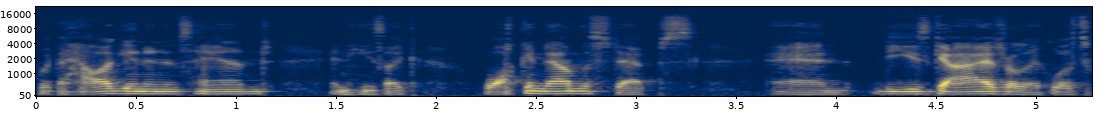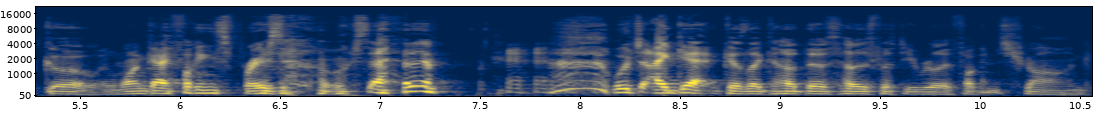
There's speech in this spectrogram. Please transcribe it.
with a Halligan in his hand, and he's like walking down the steps, and these guys are like, "Let's go!" and one guy fucking sprays a hose at him, which I get because like those hose supposed to be really fucking strong.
